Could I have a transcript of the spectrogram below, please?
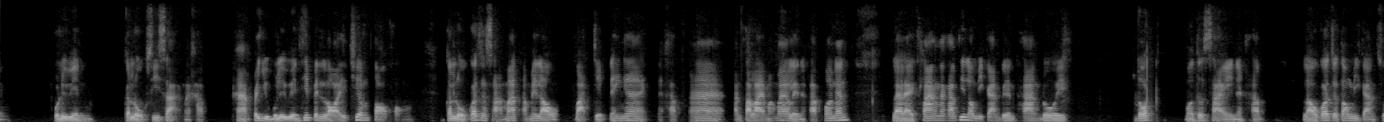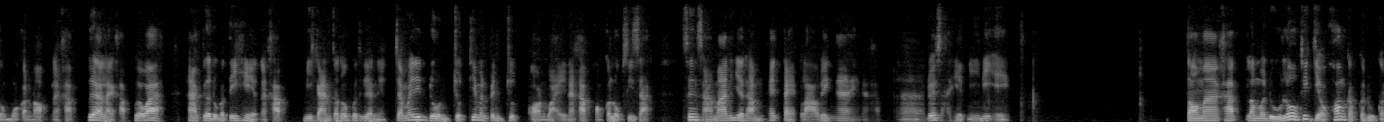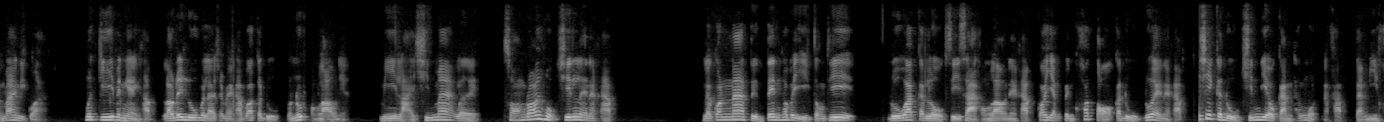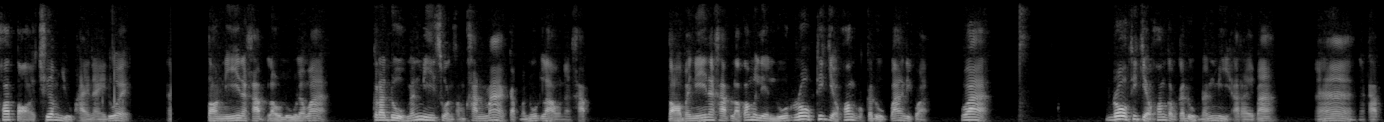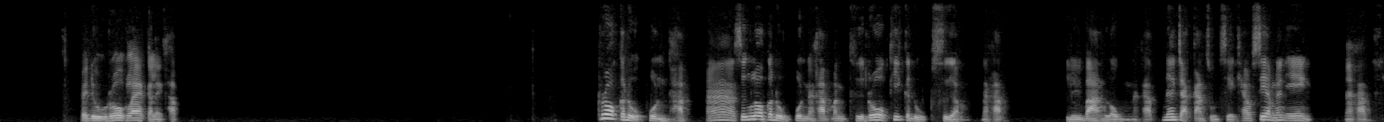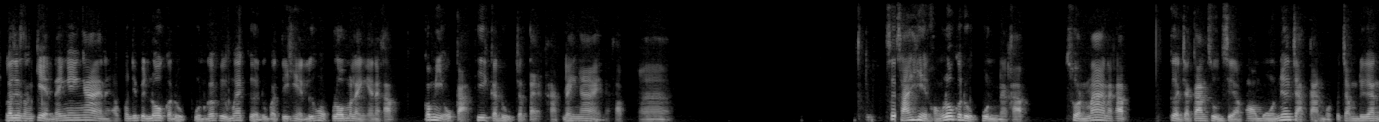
บริเวณกระโหลกศีรษะนะครับ หากไปอยู่บริเวณที่เป็นรอยเชื่อมต่อของกระโหลกก็จะสามารถทำให้เราบาดเจ็บได้ง่ายนะครับ อ่า อันตรายมากๆเลยนะครับ เพราะนั้น หลาย ๆ ครั้งนะครับ ที่เรามีการเดินทางโดยรถมอเตอร์ไซค์นะครับ เราก็จะต้องมีการสวมหมวกกันน็อกนะครับ เพื่ออะไรครับ เพื่อว่าหากเกิดอุบัติเหตุนะครับ มีการกระทบกระเทือนเนี่ยจะไม่ได้โดนจุดที่มันเป็นจุดอ่อนไหวนะครับ ของกระโหลกศีรษะ ซึ่งสามารถที่จะทำให้แตกร้าวได้ง่ายนะครับด้วยสาเหตุนี้นี่เอง ต่อมาครับเรามาดูโรคที่เกี่ยวข้องกับกระดูกกันบ้างดีกว่า เมื่อกี้เป็นไงครับ เราได้รู้ไปแล้วใช่ไหมครับว่ากระดูกมนุษย์ของเราเนี่ยมีหลายชิ้นมากเลย 206 ชิ้นเลยนะครับ แล้วก็น่าตื่นเต้นเข้าไปอีกตรงที่รู้ว่ากระโหลกศีรษะของเราเนี่ยครับก็ยังเป็นข้อต่อกระดูกด้วยนะครับ ไม่ใช่กระดูกชิ้นเดียวกันทั้งหมดนะครับ แต่มีข้อต่อเชื่อมอยู่ภายในด้วย ตอนนี้นะครับเรารู้แล้วว่า กระดูกนั้นมีส่วนสำคัญมากกับมนุษย์เรานะครับ ต่อไปนี้นะครับเราก็มาเรียนรู้โรคที่เกี่ยวข้องกับกระดูกบ้างดีกว่า ว่า โรคที่เกี่ยวข้องกับกระดูกนั้นมีอะไรบ้างอ่านะครับ ไปดูโรคแรกกันเลยครับ โรคกระดูกพรุนครับอ่าซึ่งโรคกระดูกพรุนนะครับ มันคือโรคที่กระดูกเสื่อมนะครับ หรือบางลงนะครับ เนื่องจากการสูญเสียแคลเซียมนั่นเองนะครับ เราจะสังเกตได้ง่าย ๆ นะครับ คนที่เป็นโรคกระดูกพรุนก็คือเมื่อเกิดอุบัติเหตุหรือหกล้มอะไรเงี้ยนะครับ ก็มีโอกาสที่กระดูกจะแตกหักได้ง่ายนะครับอ่าสาเหตุของโรคกระดูกพรุนนะครับ ส่วนมากนะครับ เกิดจากการสูญเสียฮอร์โมนเนื่องจากการหมดประจำเดือน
